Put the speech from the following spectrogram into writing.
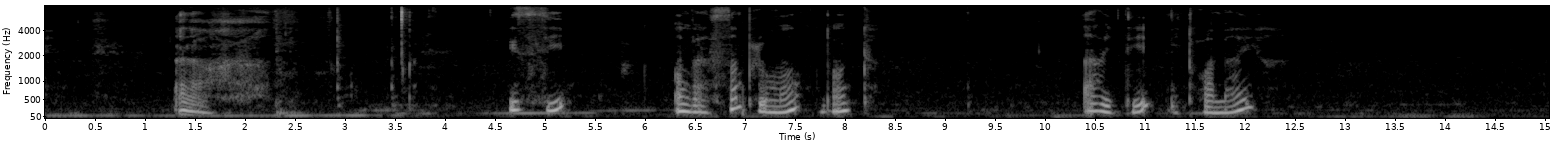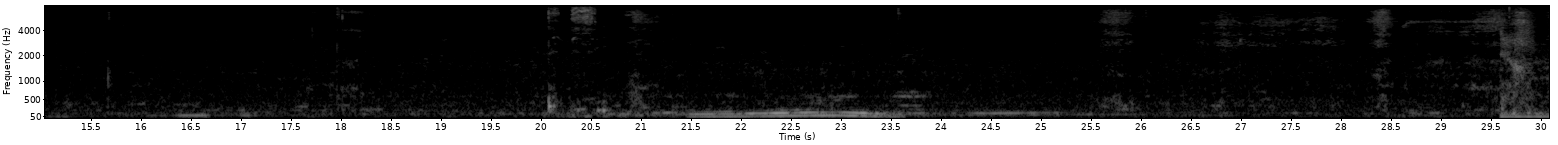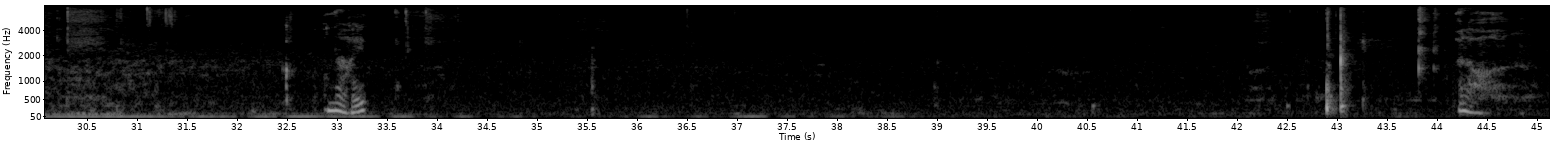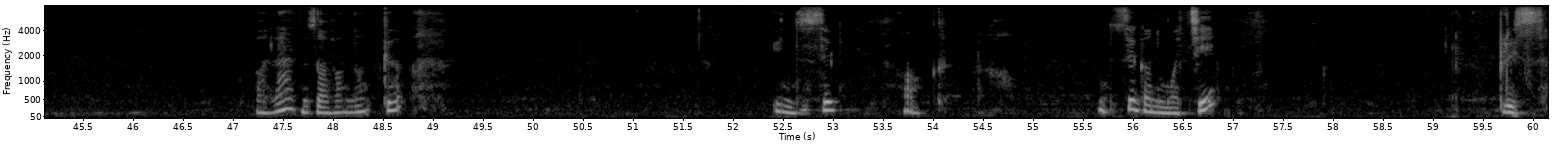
alors, ici, on va simplement donc arrêter les trois mailles. Alors, voilà, nous avons donc une seconde, une seconde moitié plus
